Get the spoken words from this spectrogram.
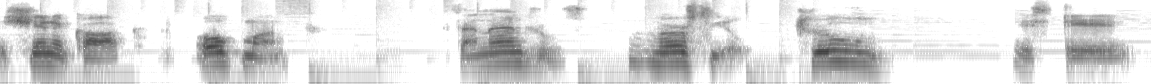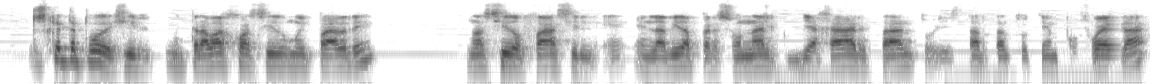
Shinnecock, Oakmont, San Andrews, Merfield, Troon, este, pues, ¿qué te puedo decir? Mi trabajo ha sido muy padre no ha sido fácil en, la vida personal viajar tanto y estar tanto tiempo fuera,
